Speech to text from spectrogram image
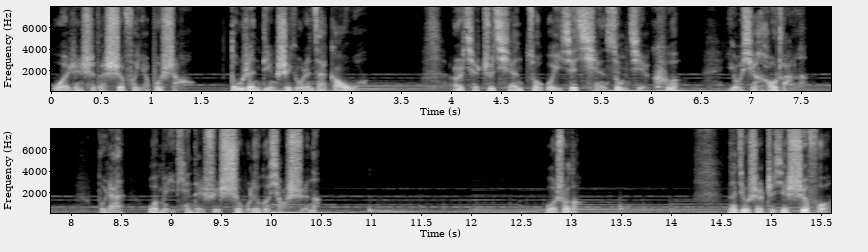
我认识的师傅也不少，都认定是有人在搞我，而且之前做过一些遣送解科，有些好转了，不然我每天得睡十五六个小时呢。我说道：“那就是这些师傅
